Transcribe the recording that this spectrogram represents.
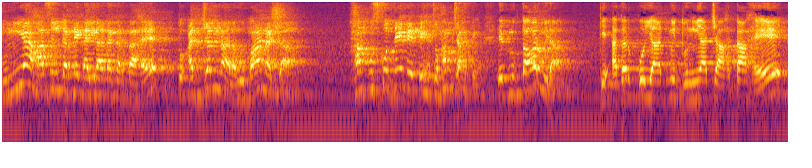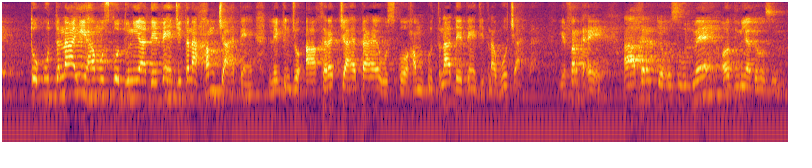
दुनिया हासिल करने का इरादा करता है तो अज्जल ना रहू मानशा। हम उसको दे देते हैं जो हम चाहते हैं। एक नुकता और मिला कि अगर कोई आदमी दुनिया चाहता है तो उतना ही हम उसको दुनिया देते हैं जितना हम चाहते हैं। लेकिन जो आखिरत चाहता है, उसको हम उतना देते हैं जितना वो चाहता है। ये फ़र्क है आखिरत के हसूल में और दुनिया के हसूल में।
